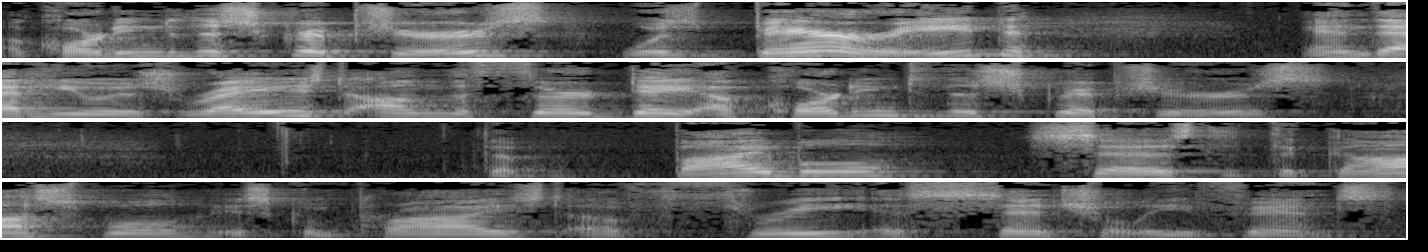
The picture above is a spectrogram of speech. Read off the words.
according to the scriptures, was buried, and that he was raised on the third day. According to the scriptures, the Bible says that the gospel is comprised of three essential events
